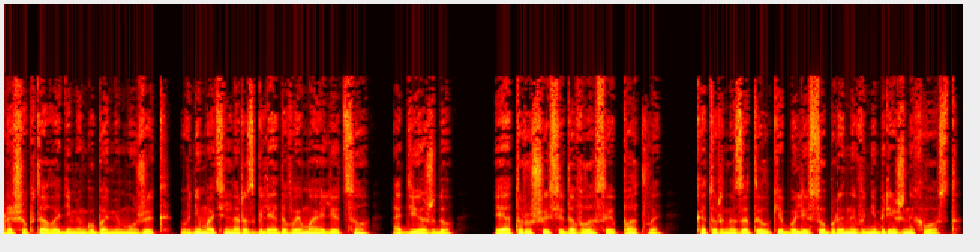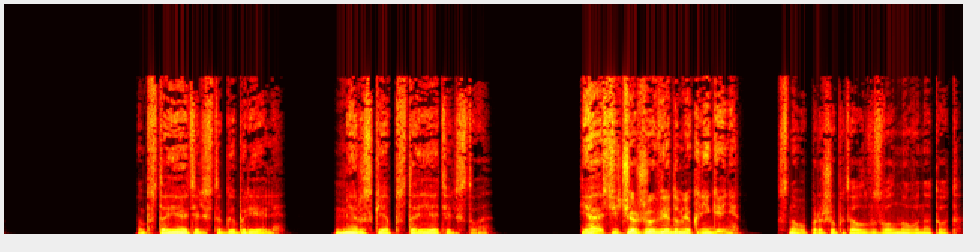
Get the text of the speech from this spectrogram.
прошептал одними губами мужик, внимательно разглядывая мое лицо, одежду и отросшие седовласые патлы, которые на затылке были собраны в небрежный хвост. «Обстоятельства, Габриэль. Мерзкие обстоятельства». «Я сейчас же уведомлю княгине», — снова прошептал взволнованно тот.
